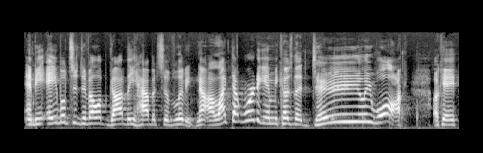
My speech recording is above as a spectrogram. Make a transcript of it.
and be able to develop godly habits of living. Now, I like that word again because the daily walk, okay,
